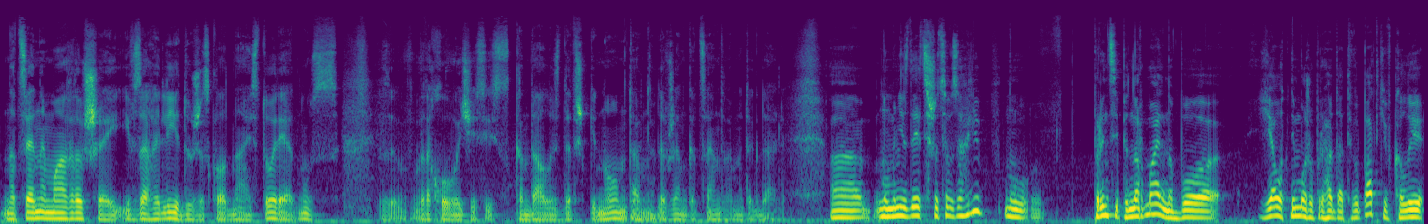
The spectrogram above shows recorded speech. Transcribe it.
на це нема грошей. І взагалі дуже складна історія, ну, з, враховуючи ці скандали з Держкіном, там, Довженка центром і так далі. А, ну, Мені здається, що це взагалі ну, в принципі нормально, бо я от не можу пригадати випадків, коли.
